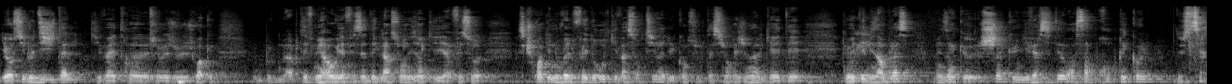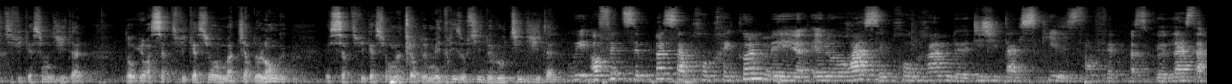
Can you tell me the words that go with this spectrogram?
Il y a aussi le digital qui va être. Je, je, vois que Aptef Miraoui a fait cette déclaration en disant qu'il a fait ce. Parce que je crois qu'il y a une nouvelle feuille de route qui va sortir et des consultations régionales qui, a été, qui ont été mises en place, en disant que chaque université aura sa propre école de certification digitale. Donc il y aura certification en matière de langue, et certification en matière de maîtrise aussi de l'outil digital. Oui, en fait, c'est pas sa propre école, mais elle aura ses programmes de digital skills, en fait, parce que là, ça,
